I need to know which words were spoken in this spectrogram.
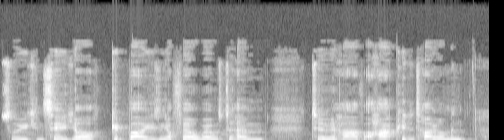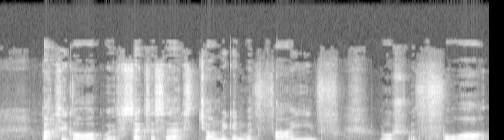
so you can say your goodbyes and your farewells to him to have a happy retirement. Bassogog with six assists, John McGinn with five, Roche with four.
